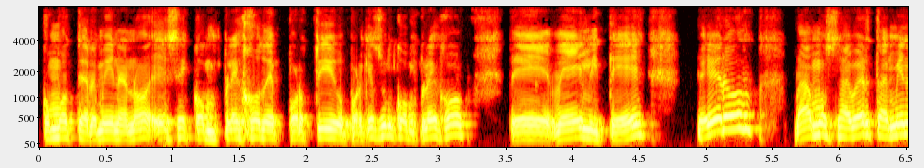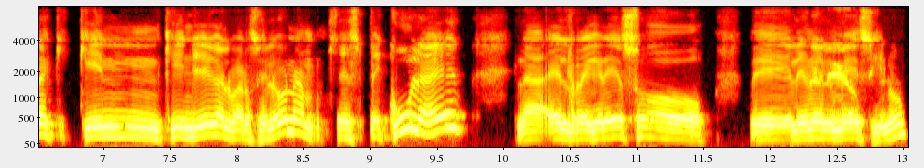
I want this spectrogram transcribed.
cómo termina, ¿no? Ese complejo deportivo, porque es un complejo de, élite, ¿eh? Pero vamos a ver también aquí quién, quién llega al Barcelona. Se especula, ¿eh? La, el regreso de Lionel Messi, ¿no?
